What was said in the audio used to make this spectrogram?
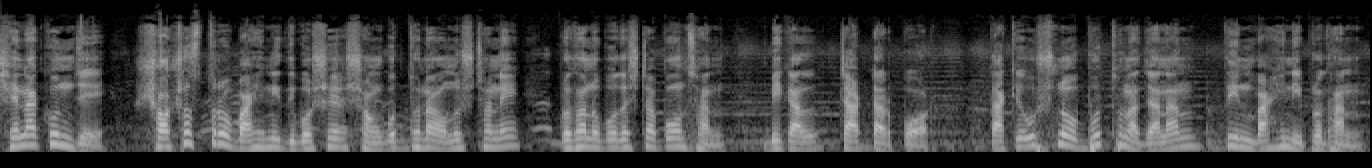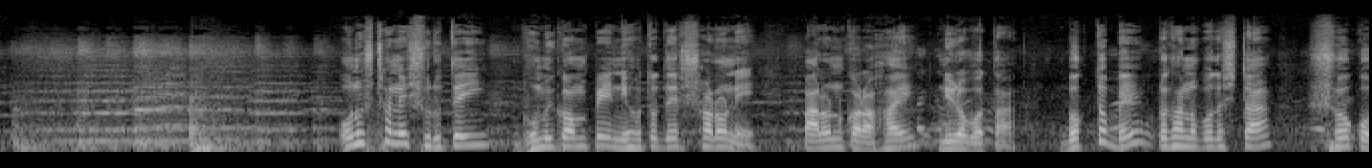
সেনাকুঞ্জে সশস্ত্র বাহিনী দিবসের সংবর্ধনা অনুষ্ঠানে প্রধান উপদেষ্টা পৌঁছান বিকাল চারটার পর। তাকে উষ্ণ অভ্যর্থনা জানান তিন বাহিনী প্রধান। অনুষ্ঠানের শুরুতেই ভূমিকম্পে নিহতদের স্মরণে পালন করা হয় নীরবতা। বক্তব্যে প্রধান উপদেষ্টা শোক ও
